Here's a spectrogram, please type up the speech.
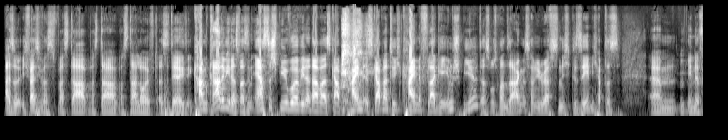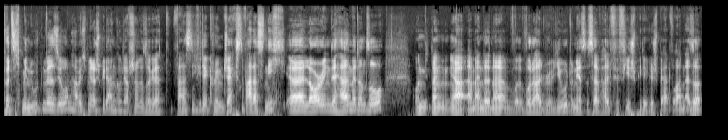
also ich weiß nicht, was, was, da, was, da, was da läuft. Also der kam gerade wieder, das war sein erstes Spiel, wo er wieder da war. Es gab, kein, es gab natürlich keine Flagge im Spiel, das muss man sagen, das haben die Refs nicht gesehen. Ich habe das ähm, mhm. in der 40-Minuten-Version, habe ich mir das Spiel angeguckt, habe schon so gedacht, war das nicht wieder Kareem Jackson? War das nicht äh, Lowering the Helmet und so? Und dann, ja, am Ende ne, wurde halt reviewed und jetzt ist er halt für vier Spiele gesperrt worden. Also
